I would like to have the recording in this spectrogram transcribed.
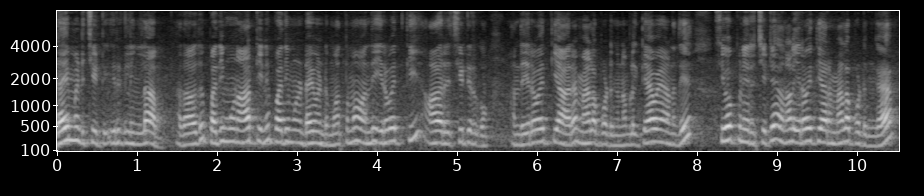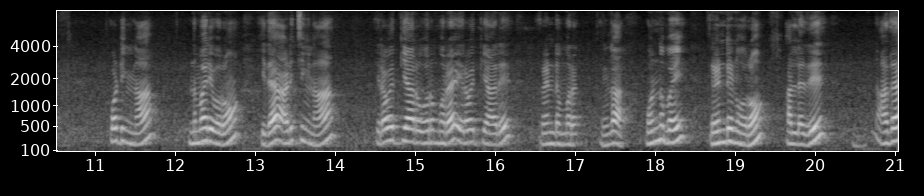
டைமண்ட் சீட்டு இருக்கு இல்லைங்களா? அதாவது பதிமூணு ஆர்டின்னு பதிமூணு டைமண்ட் மொத்தமாக வந்து இருபத்தி ஆறு சீட்டு இருக்கும். அந்த இருபத்தி ஆறை மேலே போட்டுங்க. நம்மளுக்கு தேவையானது சிவப்பு நிற சீட்டு அதனால் இருபத்தி ஆறு மேலே போட்டுங்க. போட்டிங்கன்னா இந்த மாதிரி வரும். இதை அடிச்சிங்கன்னா இருபத்தி ஆறு ஒரு முறை இருபத்தி ஆறு ரெண்டு முறை. சரிங்களா? ஒன்று பை ரெண்டுன்னு வரும். அல்லது அதை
